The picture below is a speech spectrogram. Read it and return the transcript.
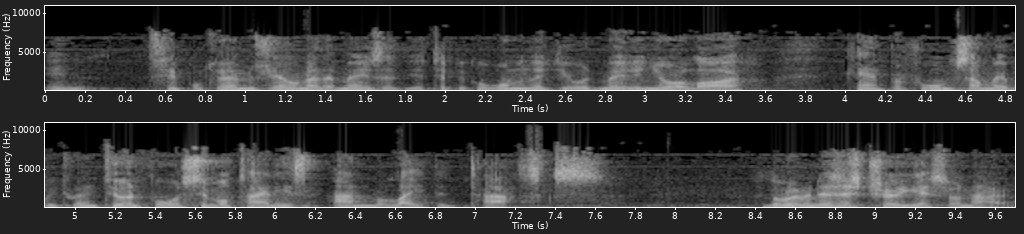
In simple terms, gentlemen, that means that your typical woman that you would meet in your life can perform somewhere between two and four simultaneous unrelated tasks. For the women, is this true, yes or no?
